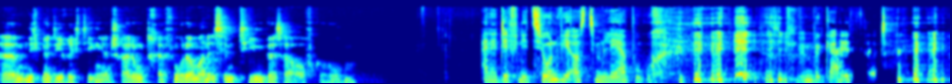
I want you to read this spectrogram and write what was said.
ähm, nicht mehr die richtigen Entscheidungen treffen oder man ist im Team besser aufgehoben. Eine Definition wie aus dem Lehrbuch. ich bin begeistert.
